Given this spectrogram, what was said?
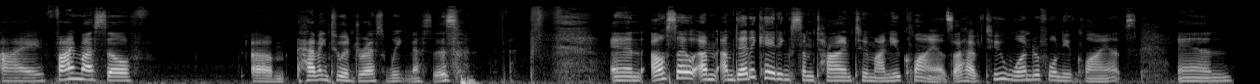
I find myself um, having to address weaknesses. and also, I'm, I'm dedicating some time to my new clients. I have two wonderful new clients, and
